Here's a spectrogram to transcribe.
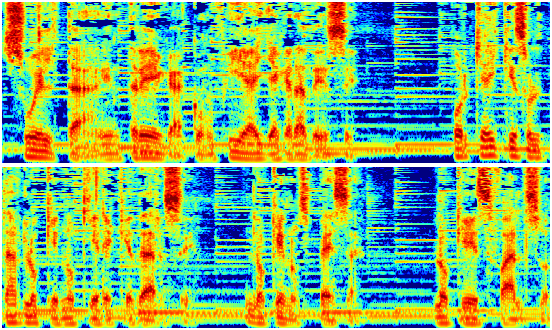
Suelta, entrega, confía y agradece. Porque hay que soltar lo que no quiere quedarse, lo que nos pesa, lo que es falso,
